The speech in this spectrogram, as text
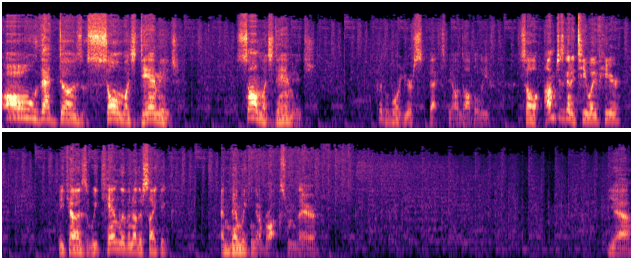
Oh, that does so much damage. So much damage. Good lord, your specs beyond all belief. So I'm just going to T-Wave here because we can live another Psychic and then we can get a Brox from there. Yeah.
